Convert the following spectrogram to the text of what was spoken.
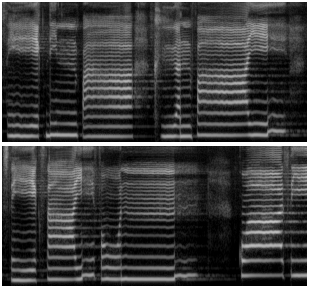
เสกดินป่าเขื่อนฝายเสกสายฝน กว่าสี่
